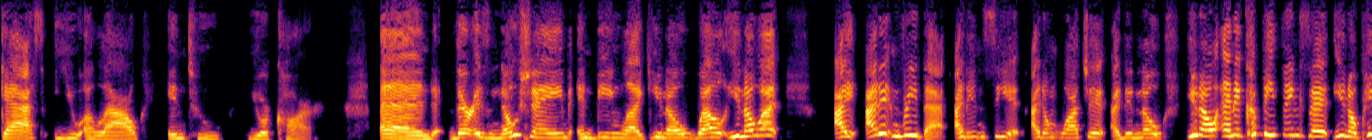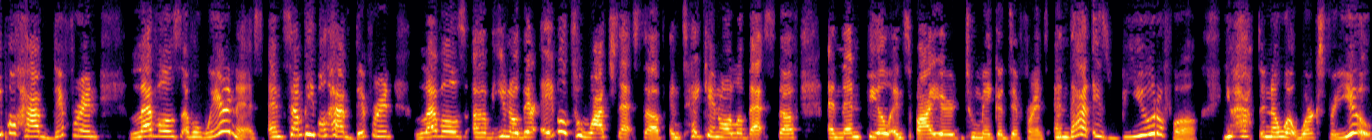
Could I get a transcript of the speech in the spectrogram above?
gas you allow into your car. And there is no shame in being like, you know, well, you know what? I, I didn't read that. I didn't see it. I don't watch it. I didn't know, you know, and it could be things that, you know, people have different levels of awareness. And some people have different levels of, you know, they're able to watch that stuff and take in all of that stuff and then feel inspired to make a difference. And that is beautiful. You have to know what works for you.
